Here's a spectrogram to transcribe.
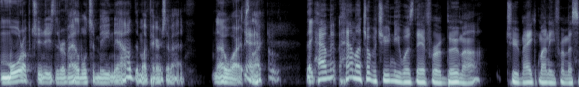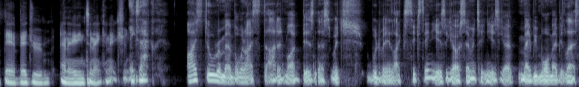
more opportunities that are available to me now than my parents ever had. No worries. Yeah. Like, how how much opportunity was there for a boomer to make money from a spare bedroom and an internet connection? Exactly. I still remember when I started my business, which would have been like 16 years ago or 17 years ago, maybe more, maybe less.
